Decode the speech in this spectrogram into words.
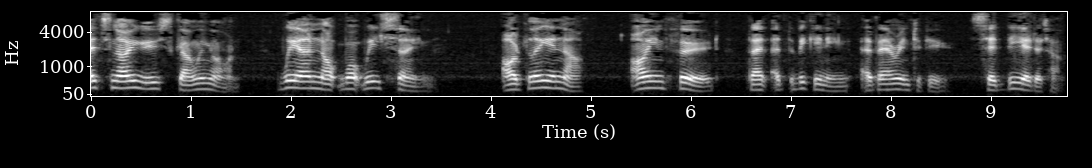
it's no use going on. We are not what we seem." "Oddly enough, I inferred that at the beginning of our interview," said the Editor.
